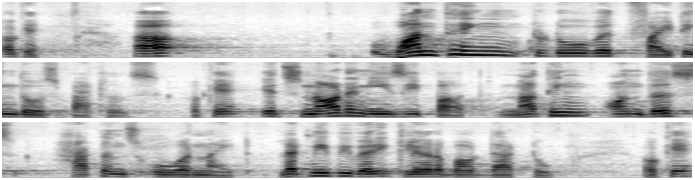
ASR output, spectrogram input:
Okay. Uh, one thing to do with fighting those battles, okay? It's not an easy path. Nothing on this happens overnight. Let me be very clear about that too, okay?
